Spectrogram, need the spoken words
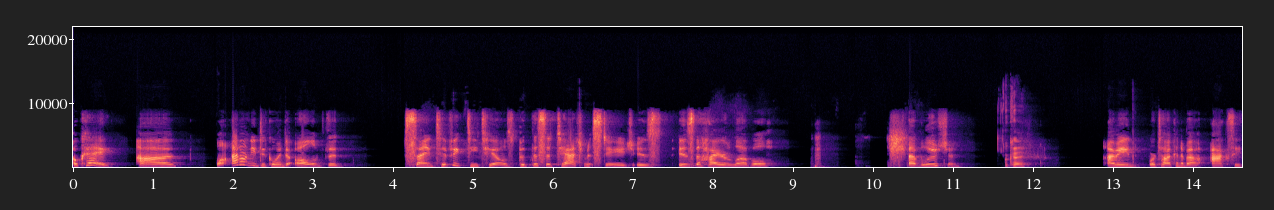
Okay. Uh, well, I don't need to go into all of the scientific details, but this attachment stage is is the higher level evolution. Okay. I mean, we're talking about oxy,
